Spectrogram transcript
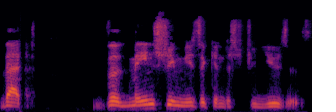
that the mainstream music industry uses.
